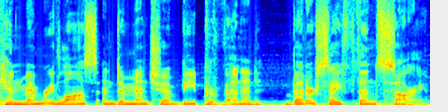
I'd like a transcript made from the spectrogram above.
Can memory loss and dementia be prevented? Better safe than sorry.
